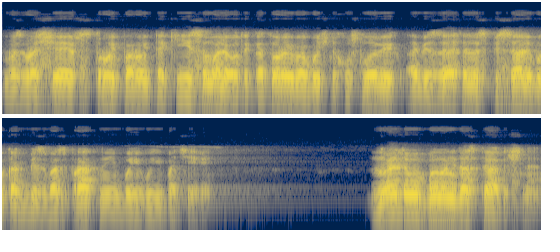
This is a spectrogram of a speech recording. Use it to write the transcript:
возвращая в строй порой такие самолеты, которые в обычных условиях обязательно списали бы как безвозвратные боевые потери. Но этого было недостаточно.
